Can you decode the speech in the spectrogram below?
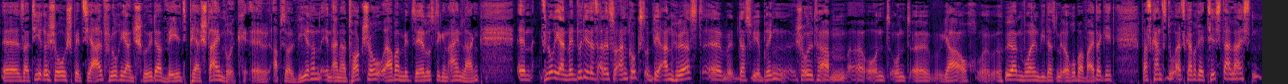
äh, Satire-Show Spezial Florian Schröder wählt Per Steinbrück äh, absolvieren in einer Talkshow, aber mit sehr lustigen Einlagen. Ähm, Florian, wenn du dir das alles so anguckst und dir anhörst, äh, dass wir Bringschuld haben äh, und, und äh, ja auch äh, hören wollen, wie das mit Europa weitergeht, was kannst du als Kabarettist da leisten?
